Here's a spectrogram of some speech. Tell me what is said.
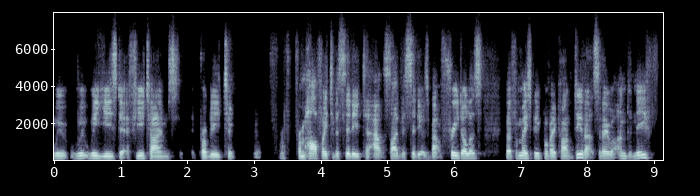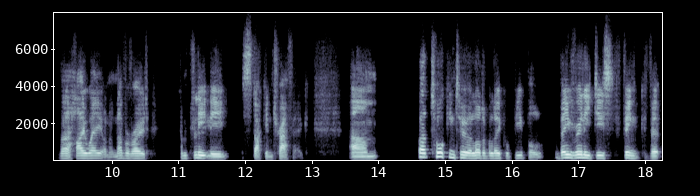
we, we, we used it a few times. It probably took from halfway to the city to outside the city, it was about $3. But for most people, they can't do that. So they were underneath the highway on another road, completely stuck in traffic. Um, but talking to a lot of the local people, they really do think that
